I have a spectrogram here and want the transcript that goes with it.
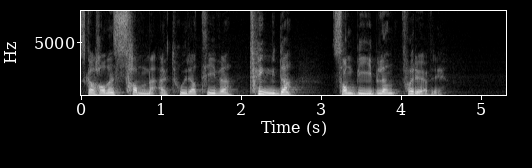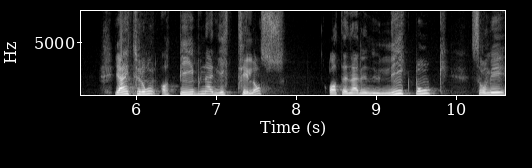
skal ha den samme autorative tyngde som Bibelen for øvrig. Jeg tror at Bibelen er gitt til oss, og at den er en unik bok som i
